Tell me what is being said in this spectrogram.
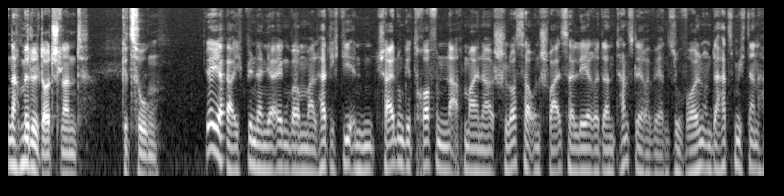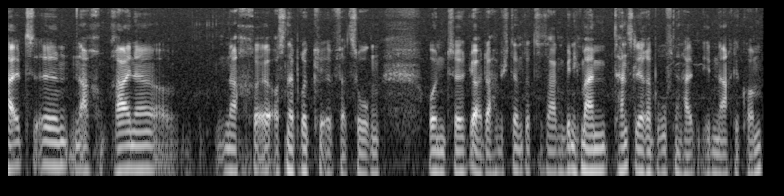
nach Mitteldeutschland gezogen. Ja, ja, ich bin dann ja irgendwann mal, hatte ich die Entscheidung getroffen, nach meiner Schlosser- und Schweizerlehre dann Tanzlehrer werden zu wollen. Und da hat es mich dann halt äh, nach Rheine, nach äh, Osnabrück äh, verzogen. Und äh, ja, da habe ich dann sozusagen, bin ich meinem Tanzlehrerberuf dann halt eben nachgekommen.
